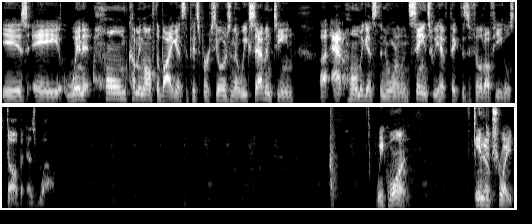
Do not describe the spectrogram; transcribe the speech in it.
is a win at home, coming off the bye against the Pittsburgh Steelers, and then Week 17 uh, at home against the New Orleans Saints. We have picked as a Philadelphia Eagles dub as well. Week one in yep. Detroit,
